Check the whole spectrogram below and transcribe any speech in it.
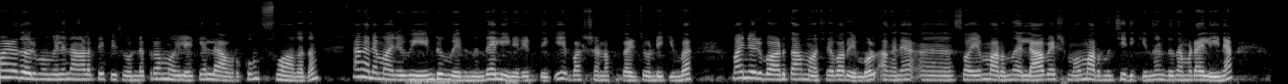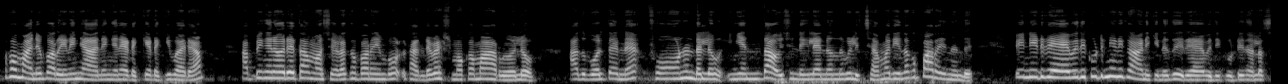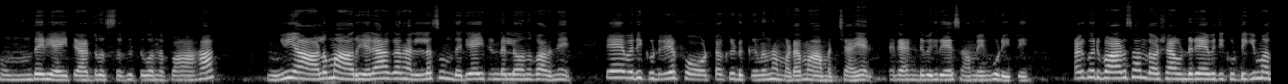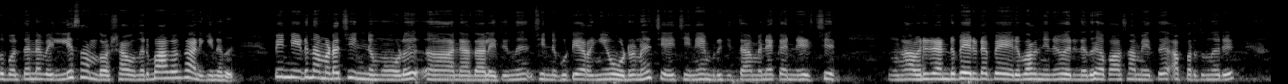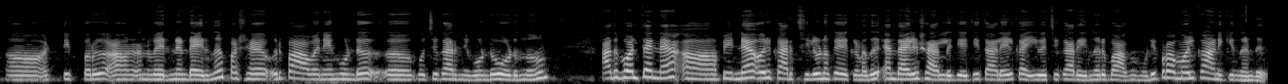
മഴ തോരുമ്പോൾ നാളത്തെ എപ്പിസോഡിന്റെ പ്രൊമോയിലേക്ക് എല്ലാവർക്കും സ്വാഗതം. അങ്ങനെ മനു വീണ്ടും വരുന്നുണ്ട്. അലീനയുടെ അടുത്തേക്ക് ഭക്ഷണമൊക്കെ കഴിച്ചുകൊണ്ടിരിക്കുമ്പോൾ മനു ഒരുപാട് തമാശ പറയുമ്പോൾ അങ്ങനെ സ്വയം മറന്ന് എല്ലാ വിഷമവും മറന്ന് ചിരിക്കുന്നുണ്ട് നമ്മുടെ അലീന. അപ്പോൾ മനു പറയണേ ഞാനിങ്ങനെ ഇടയ്ക്കിടയ്ക്ക് വരാം. അപ്പം ഇങ്ങനെ ഓരോ തമാശകളൊക്കെ പറയുമ്പോൾ തന്റെ വിഷമമൊക്കെ മാറുമല്ലോ. അതുപോലെ തന്നെ ഫോണുണ്ടല്ലോ ഇനി എന്താവശ്യമുണ്ടെങ്കിലും എന്നെ ഒന്ന് വിളിച്ചാൽ മതി എന്നൊക്കെ പറയുന്നുണ്ട്. പിന്നീട് രേവതിക്കുട്ടിനെയാണ് കാണിക്കുന്നത്. രേവതിക്കുട്ടി നല്ല സുന്ദരിയായിട്ട് ആ ഡ്രസ്സൊക്കെ ഇട്ട് വന്നപ്പോൾ ആഹാ ഇനി ആൾ മാറിയാലാകെ നല്ല സുന്ദരിയായിട്ടുണ്ടല്ലോ എന്ന് പറഞ്ഞ് രേവതിക്കുട്ടിയുടെ ഫോട്ടോ ഒക്കെ എടുക്കുന്നത് നമ്മുടെ മാമച്ചായൻ. രണ്ട് സമയം കൂടിയിട്ട്. അവൾക്ക് ഒരുപാട് സന്തോഷമാവുണ്ട് രേവതിക്കുട്ടിക്കും അതുപോലെ തന്നെ വലിയ സന്തോഷമാവുന്ന ഒരു ഭാഗം കാണിക്കുന്നത്. പിന്നീട് നമ്മുടെ ചിന്നുമോൾ അനാഥാലയത്തിൽ നിന്ന് ചിന്നുകുട്ടി ഇറങ്ങി ഓടണ്. ചേച്ചീനെയും ബ്രിജിത്താമ്മനെയൊക്കെ അന്വേഷിച്ച് അവർ രണ്ടുപേരുടെ പേര് പറഞ്ഞിന് വരുന്നത്. അപ്പോൾ ആ സമയത്ത് അപ്പുറത്തു നിന്നൊരു ടിപ്പർ വരുന്നുണ്ടായിരുന്നു. പക്ഷേ ഒരു പാവനെയും കൊണ്ട് കൊച്ചു കരഞ്ഞുകൊണ്ട് ഓടുന്നതും അതുപോലെ തന്നെ പിന്നെ ഒരു കരച്ചിലാണ് കേൾക്കുന്നത്. എന്തായാലും ഷാർലി ചേച്ചി തലയിൽ കൈ വെച്ച് കരയുന്ന ഒരു ഭാഗം കൂടി പ്രൊമോയിൽ കാണിക്കുന്നുണ്ട്.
